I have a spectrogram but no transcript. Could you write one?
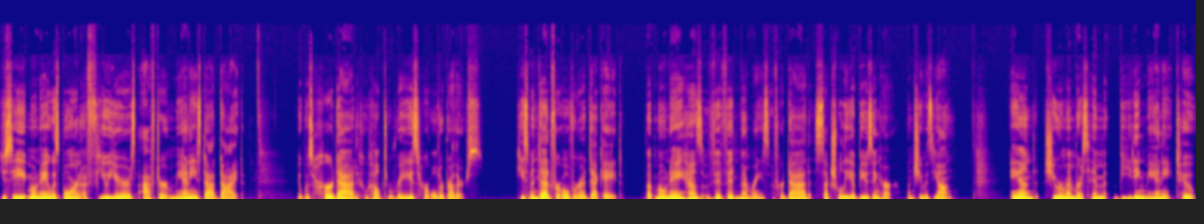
You see, Monet was born a few years after Manny's dad died. It was her dad who helped raise her older brothers. He's been dead for over a decade, but Monet has vivid memories of her dad sexually abusing her when she was young. And she remembers him beating Manny, too.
